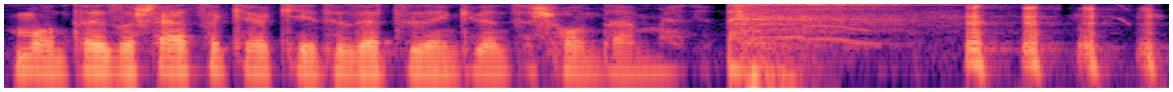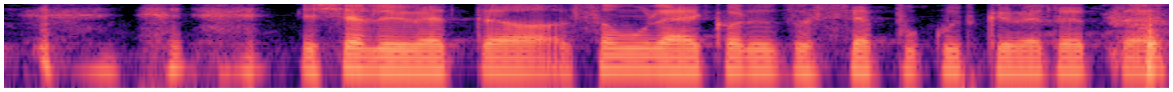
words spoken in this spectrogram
Mondta ez a srác, aki a 2019-es Hondán megy. és elővette a szamurájkardot, a szeppukut követette.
